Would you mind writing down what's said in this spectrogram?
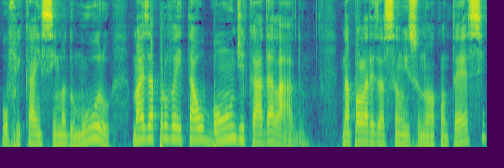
ou ficar em cima do muro, mas aproveitar o bom de cada lado. Na polarização isso não acontece,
